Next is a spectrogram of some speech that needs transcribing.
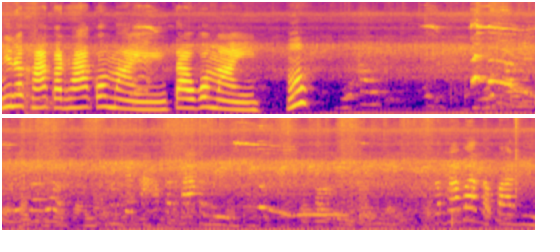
นี่นะคะ กระทะก็ใหม่ เตาก็ใหม่ฮะนะคะบ้านสาวปานนี่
